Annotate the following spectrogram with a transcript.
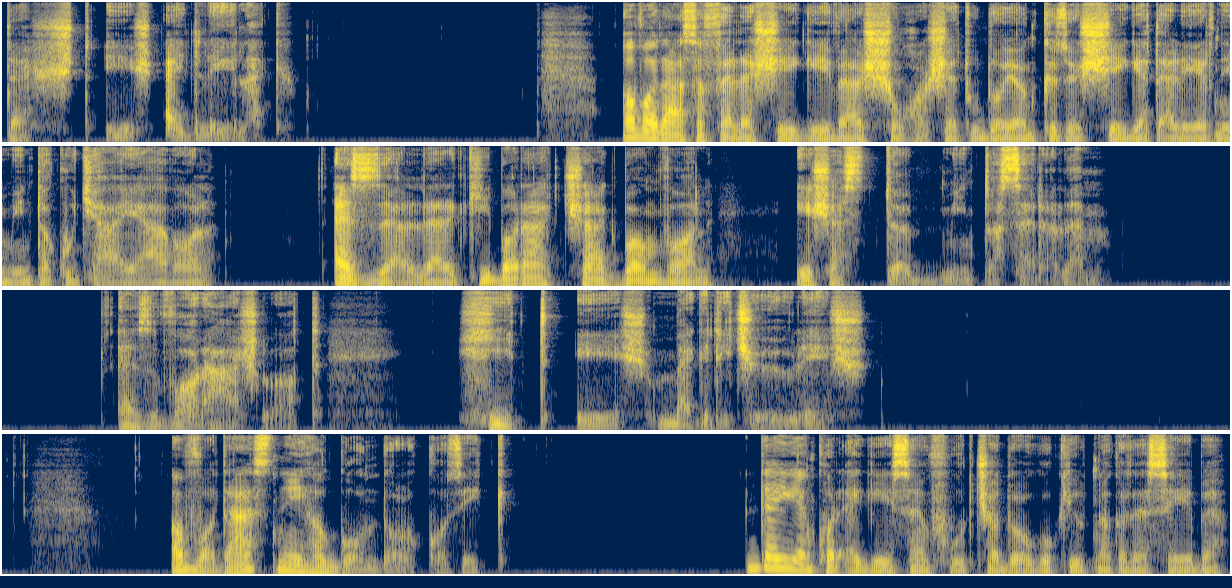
test és egy lélek. A vadász a feleségével soha se tud olyan közösséget elérni, mint a kutyájával. Ezzel lelki barátságban van, és ez több, mint a szerelem ez varázslat, hit és megdicsőülés. A vadász néha gondolkozik, de ilyenkor egészen furcsa dolgok jutnak az eszébe.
